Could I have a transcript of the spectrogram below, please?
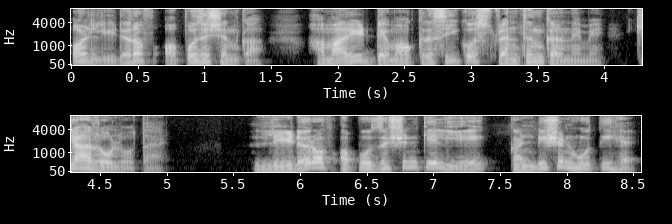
और लीडर ऑफ़ ऑपोजिशन का हमारी डेमोक्रेसी को स्ट्रेंथन करने में क्या रोल होता है? लीडर ऑफ़ अपोजिशन के लिए कंडीशन होती है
